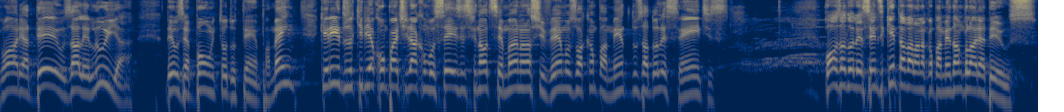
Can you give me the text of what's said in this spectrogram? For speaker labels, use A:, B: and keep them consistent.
A: Glória a Deus, aleluia. Deus é bom em todo o tempo, amém? Queridos, eu queria compartilhar com vocês, esse final de semana nós tivemos o acampamento dos adolescentes. Qual os adolescentes? E quem estava lá no acampamento? Dá uma glória a Deus.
